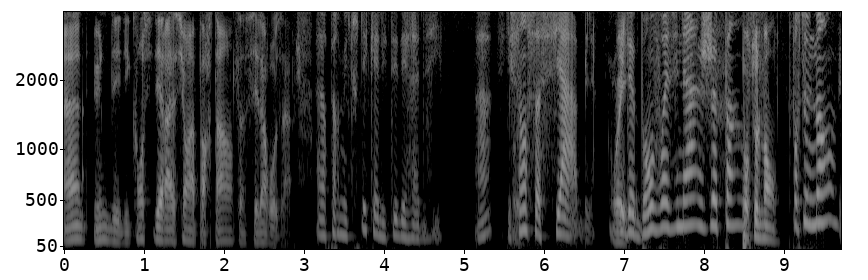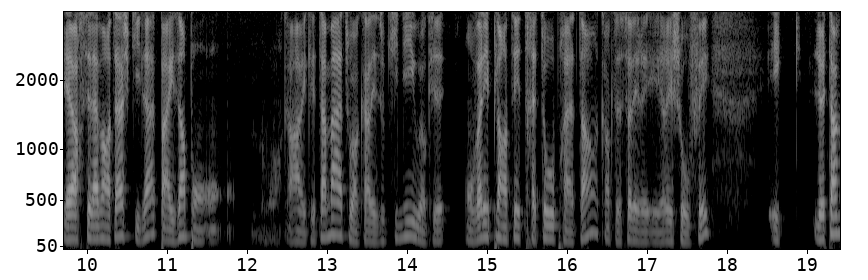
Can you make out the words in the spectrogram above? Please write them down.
un- une des, des considérations importantes, c'est l'arrosage. Alors, parmi toutes les qualités des radis, hein, ils sont sociables Oui. et de bon voisinage, je pense. Pour tout le monde. Pour tout le monde. Et alors, c'est l'avantage qu'il a. Par exemple, on, avec les tomates ou encore les zucchinis, on va les planter très tôt au printemps, quand le sol est, ré- est réchauffé. Et le temps,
